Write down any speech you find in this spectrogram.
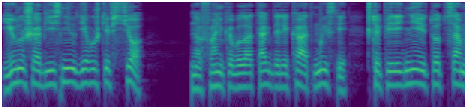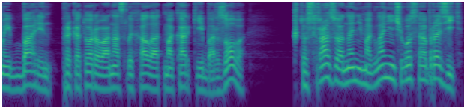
юноша объяснил девушке все, но Фанька была так далека от мысли, что перед нею тот самый барин, про которого она слыхала от Макарки и Борзова, что сразу она не могла ничего сообразить.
